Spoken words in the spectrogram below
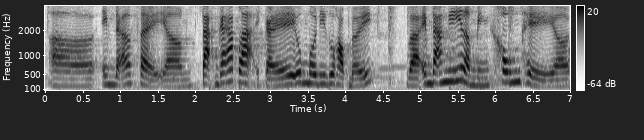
uh, em đã phải uh, tạm gác lại cái ước mơ đi du học đấy và em đã nghĩ là mình không thể ờ,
